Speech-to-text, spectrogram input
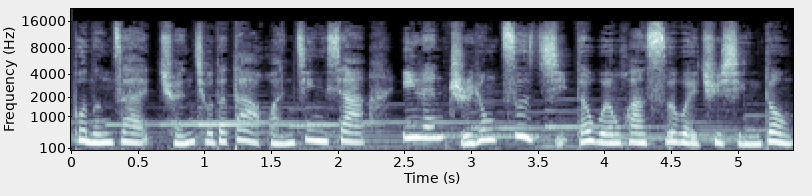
不能在全球的大环境下依然只用自己的文化思维去行动。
